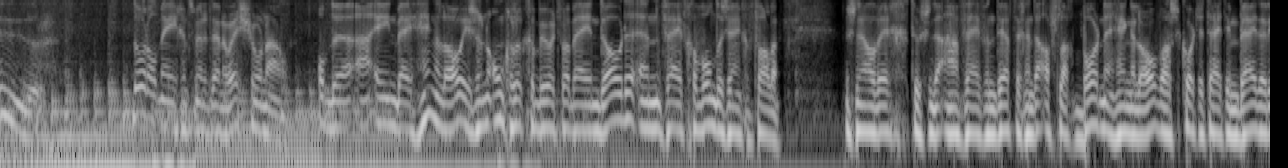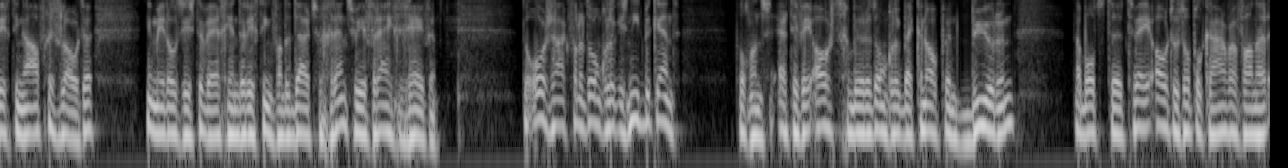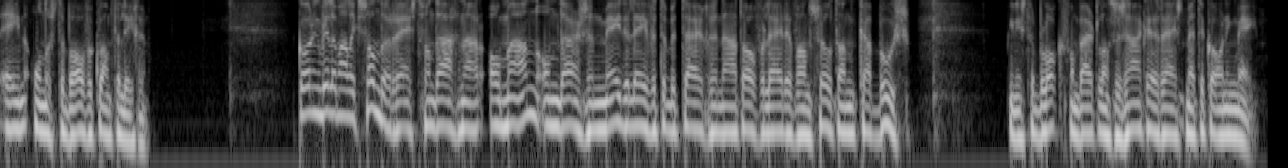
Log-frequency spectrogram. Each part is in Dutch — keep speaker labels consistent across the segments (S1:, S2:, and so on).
S1: uur. Door Almegens met het NOS-journaal. Op de A1 bij Hengelo is een ongeluk gebeurd waarbij een dode en vijf gewonden zijn gevallen. De snelweg tussen de A35 en de afslag Borne-Hengelo was korte tijd in beide richtingen afgesloten. Inmiddels is de weg in de richting van de Duitse grens weer vrijgegeven. De oorzaak van het ongeluk is niet bekend. Volgens RTV Oost gebeurde het ongeluk bij knooppunt Buren. Daar botsten twee auto's op elkaar waarvan er één ondersteboven kwam te liggen. Koning Willem-Alexander reist vandaag naar Oman... om daar zijn medeleven te betuigen na het overlijden van Sultan Qaboos. Minister Blok van Buitenlandse Zaken reist met de koning mee.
